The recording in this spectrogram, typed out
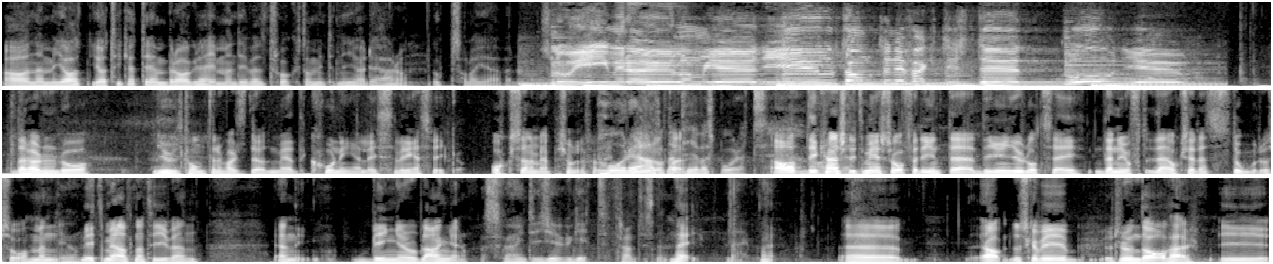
Ja nej men jag, jag tycker att det är en bra grej men det är väl tråkigt om inte ni gör det här då, Uppsala jävel Slå i mina öl om mjöd, jultomten är faktiskt död. God jul! Där hörde du då Jultomten är faktiskt död med Cornelis Vreeswijk Också en av mina personliga favorit På det jullåtar. alternativa spåret Ja, det är Ja, kanske det- lite mer så, för det är inte, det är ju en jullåt i sig, den är, ofta, den är också rätt stor och så, men Jo. lite mer alternativ än, än Blinger och Blanger. Så vi har inte ljugit fram tills nu Nej. Nej. Eh, ja, då ska vi runda av här i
